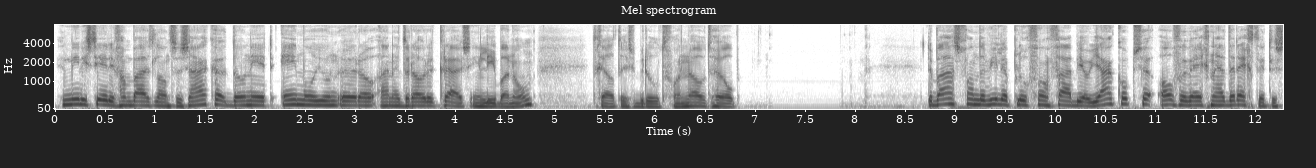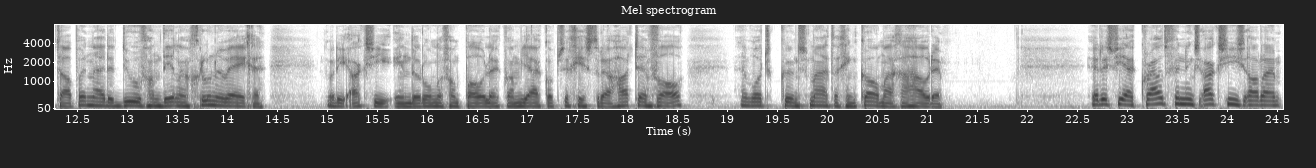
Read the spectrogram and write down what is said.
Het ministerie van Buitenlandse Zaken doneert 1 miljoen euro aan het Rode Kruis in Libanon. Het geld is bedoeld voor noodhulp. De baas van de wielerploeg van Fabio Jacobsen overweegt naar de rechter te stappen... naar de duw van Dylan Groenewegen. Door die actie in de Ronde van Polen kwam Jacobsen gisteren hard en val... en wordt kunstmatig in coma gehouden. Er is via crowdfundingsacties al ruim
